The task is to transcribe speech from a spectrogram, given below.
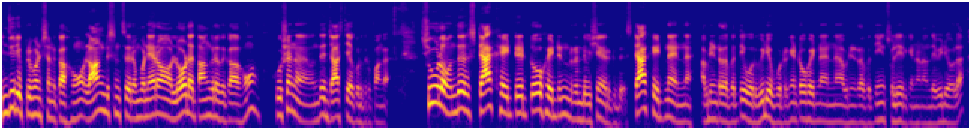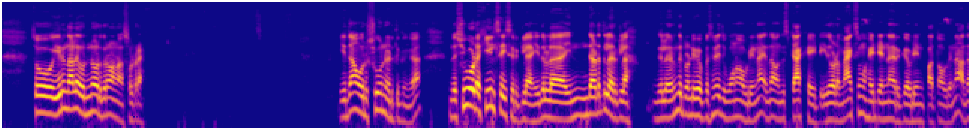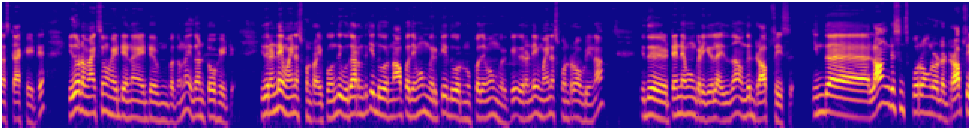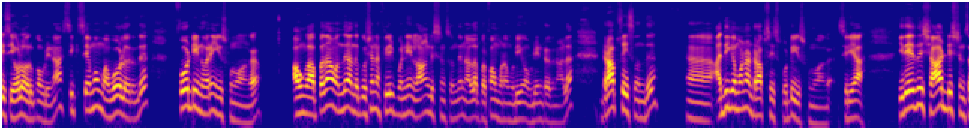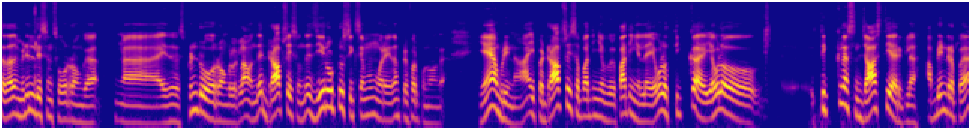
இன்ஜுரி ப்ரிவென்ஷனுக்காகவும் லாங் டிஸ்டன்ஸ் ரொம்ப நேரம் லோடை தாங்குறதுக்காகவும் குஷனை வந்து ஜாஸ்தியாக கொடுத்துருப்பாங்க. ஷூவில் வந்து ஸ்டாக் ஹைட்டு டோ ஹைட்டுன்னு ரெண்டு விஷயம் இருக்குது. ஸ்டாக் ஹைட்னா என்ன? அப்படின்றத பற்றி ஒரு வீடியோ போட்டிருக்கேன். டோ ஹைட்னா என்ன? அப்படின்றத பற்றியும் சொல்லியிருக்கேன் நான் அந்த வீடியோவில் ஸோ இருந்தாலும் இன்னொரு தடவை நான் சொல்கிறேன் இதுதான் ஒரு ஷூன்னு எடுத்துக்கோங்க. இந்த ஷூவோட ஹீல் சைஸ் இருக்குல்ல இதோட இந்த இடத்துல இருக்குல்ல இதுல இருந்து டுவெண்ட்டி ஃபைவ் பர்சன்டேஜ் போனோம் அப்படின்னா இதான் வந்து ஸ்டாக் ஹைட் இதோட மேக்ஸிமம் ஹைட் என்ன இருக்குது அப்படின்னு பார்த்தோம் அப்படின்னா அதான் ஸ்டாக் ஹைட்டு இதோட மேக்ஸிமம் ஹைட் என்ன ஹைட் அப்படின்னு பார்த்தோம்னா இதான் டோ ஹைட் இது ரெண்டையும் மைனஸ் பண்ணுறோம் இப்போ வந்து உதாரணத்துக்கு இது ஒரு நாற்பது mm எம்எம் இருக்குது இது ஒரு முப்பது mm எம்எம் இருக்குது இது ரெண்டையும் மைனஸ் பண்ணுறோம் அப்படின்னா இது டென் எம்எம் mm கிடைக்குதுல இதுதான் வந்து ட்ராப் சைஸ் இந்த லாங் டிஸ்டன்ஸ் போகிறவங்களோட ட்ராப் சைஸ் எவ்வளோ இருக்கும் அப்படின்னா சிக்ஸ் எம்எம் அபோவில் இருந்து ஃபோர்டீன் வரையும் யூஸ் பண்ணுவாங்க. அவங்க அப்போ தான் வந்து அந்த கொஷனை ஃபீல் பண்ணி லாங் டிஸ்டன்ஸ் வந்து நல்லா பெர்ஃபார்ம் பண்ண முடியும் அப்படின்றதுனால ட்ராப் சைஸ் வந்து அதிகமான ட்ராப் சைஸ் போட்டு யூஸ் பண்ணுவாங்க. சரியா? இதே இது ஷார்ட் டிஸ்டன்ஸ் அதாவது மிடில் டிஸ்டன்ஸ் ஓடுறவங்க இது ஸ்ப்ரிண்ட் ஓடுறவங்களுக்குலாம் வந்து ட்ராப் சைஸ் வந்து ஜீரோ டு சிக்ஸ் எம்எம் வரை தான் ப்ரிஃபர் பண்ணுவாங்க. ஏன் அப்படின்னா இப்போ ட்ராப் சைஸை பார்த்தீங்க பார்த்தீங்கல்ல எவ்வளோ திக்காக எவ்வளோ திக்னஸ் ஜாஸ்தியாக இருக்குல்ல? அப்படின்றப்ப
